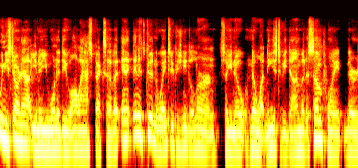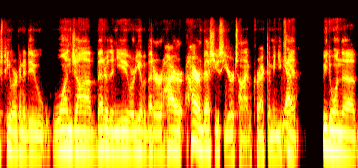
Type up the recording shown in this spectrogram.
when you start out, you know, you want to do all aspects of it. And, and it's good in a way mm-hmm. too, because you need to learn so you know know what needs to be done. But at some point, there's people are going to do one job better than you, or you have a better higher higher and best use of your time, correct? I mean, you yeah. can't be doing the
